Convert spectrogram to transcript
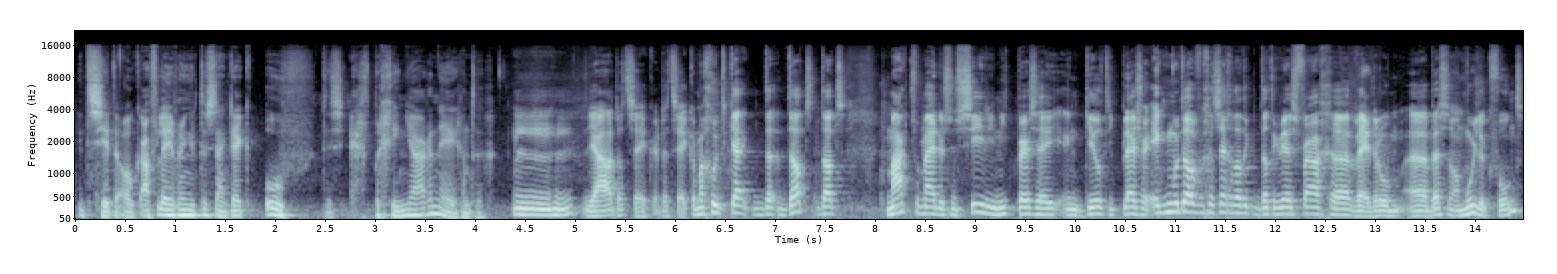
er zitten ook afleveringen tussen en ik denk, oef, het is echt begin jaren negentig. Mhm. Ja, dat zeker, dat zeker. Maar goed, kijk, d- dat, dat maakt voor mij dus een serie niet per se een guilty pleasure. Ik moet overigens zeggen dat ik, dat ik deze vraag eh, wederom eh, best wel moeilijk vond.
